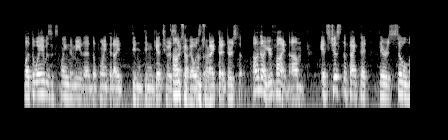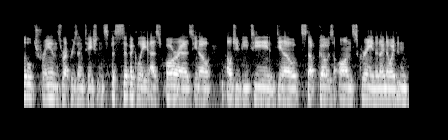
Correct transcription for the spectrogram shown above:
but the way it was explained to me, the, the point that I didn't didn't get to a 2nd sorry, ago was I'm the sorry. fact that there's oh no, you're fine. Um, it's just the fact that there is so little trans representation specifically as far as you know LGBT you know stuff goes on screen. And I know I didn't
